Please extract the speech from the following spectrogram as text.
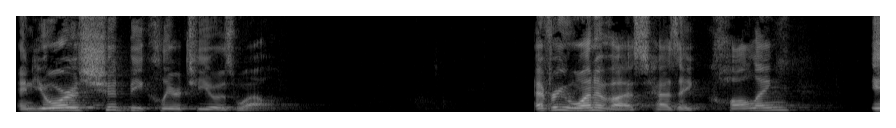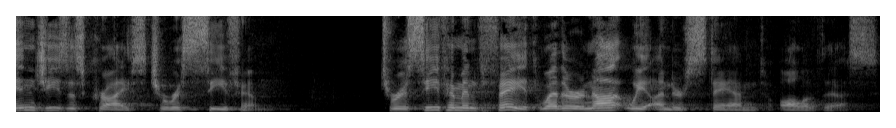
And yours should be clear to you as well. Every one of us has a calling in Jesus Christ to receive him to receive him in faith, whether or not we understand all of this,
